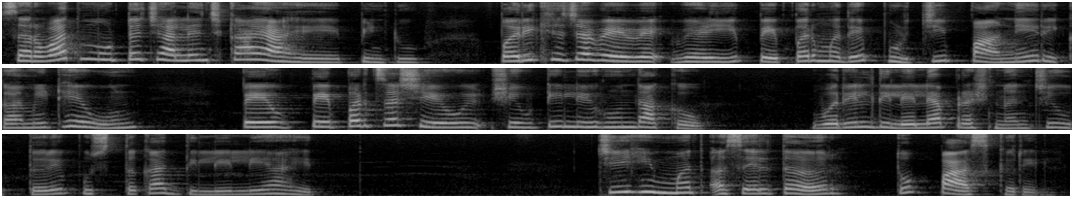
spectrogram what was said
सर्वात मोठं चॅलेंज काय आहे पिंटू? परीक्षेच्या वेळे वेळी पेपरमध्ये पुढची पाने रिकामी ठेवून पे पेपरचा शेव शेवटी लिहून दाखव. वरील दिलेल्या प्रश्नांची उत्तरे पुस्तकात दिलेली आहेत. ची हिंमत असेल तर तो पास करेल.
